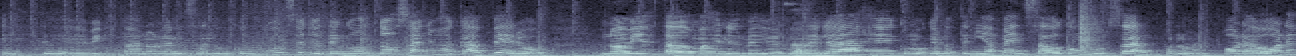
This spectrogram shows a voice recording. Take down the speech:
este, vi que estaban organizando un concurso, yo tengo dos años acá, pero no había estado más en el medio del Claro. modelaje, como que no tenía pensado concursar, por lo menos por ahora.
